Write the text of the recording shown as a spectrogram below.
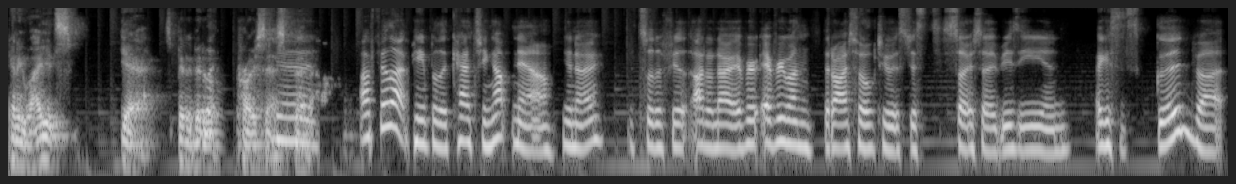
anyway, it's, yeah, it's been a bit of a process. Yeah. But, I feel like people are catching up now, you know? It sort of feel I don't know, every, everyone that I talk to is just so, so busy and I guess it's good, but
